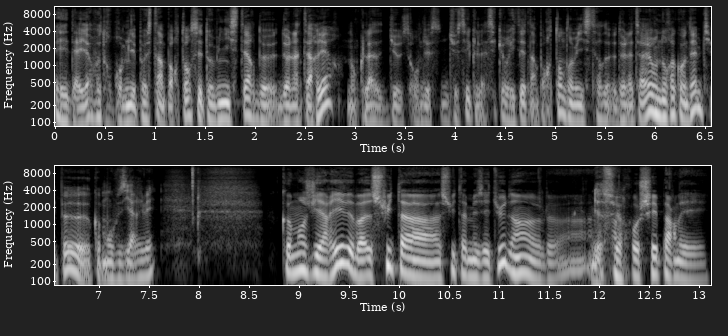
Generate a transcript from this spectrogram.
Et d'ailleurs, votre premier poste important, c'est au ministère de, de l'Intérieur. Donc là, Dieu, Dieu, sait que la sécurité est importante au ministère de, de l'Intérieur. Vous nous racontez un petit peu euh, comment vous y arrivez? Comment j'y arrive? Suite à suite à mes études, hein, Bien sûr. approché par les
